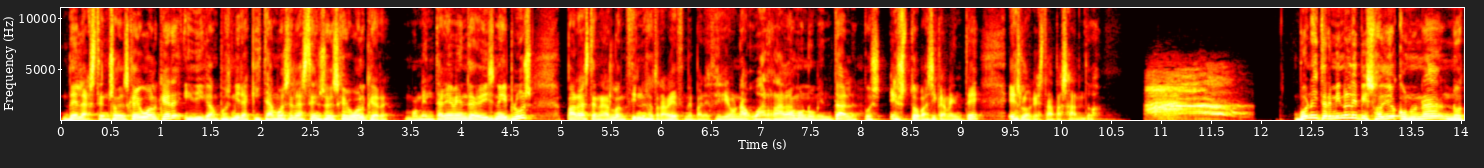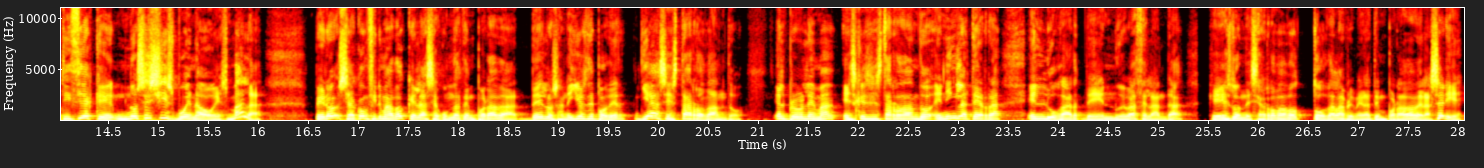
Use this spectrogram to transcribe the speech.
del ascenso de Skywalker y digan, pues mira, quitamos el ascenso de Skywalker momentáneamente de Disney Plus para estrenarlo en cines otra vez. Me parecería una guarrada monumental. Pues esto básicamente es lo que está pasando. Bueno, y termino el episodio con una noticia que no sé si es buena o es mala, pero se ha confirmado que la segunda temporada de Los Anillos de Poder ya se está rodando. El problema es que se está rodando en Inglaterra en lugar de en Nueva Zelanda, que es donde se ha rodado toda la primera temporada de la serie.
